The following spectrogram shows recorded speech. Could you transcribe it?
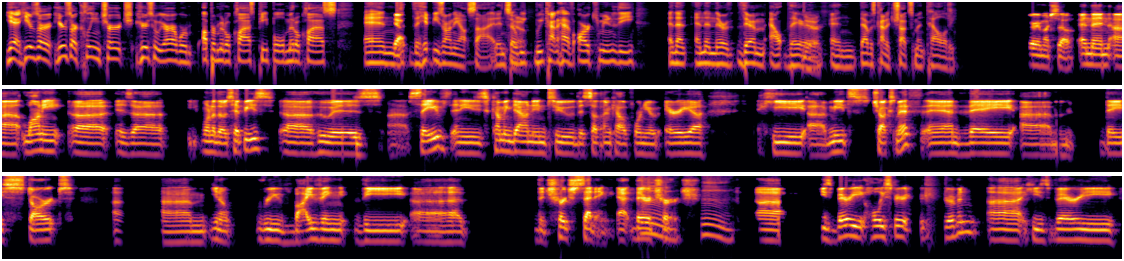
yeah, here's our here's our clean church. Here's who we are. We're upper middle class people, middle class, and Yeah. the hippies are on the outside. And so Yeah. we, we kind of have our community, and then and then they're them out there. Yeah. And that was kind of Chuck's mentality. very much so and then uh lonnie uh is uh one of those hippies uh who is uh saved and he's coming down into the southern california area he uh meets chuck smith and they um they start uh, um you know reviving the uh the church setting at their Mm. church Mm. uh, he's very Holy Spirit driven. Uh, he's very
